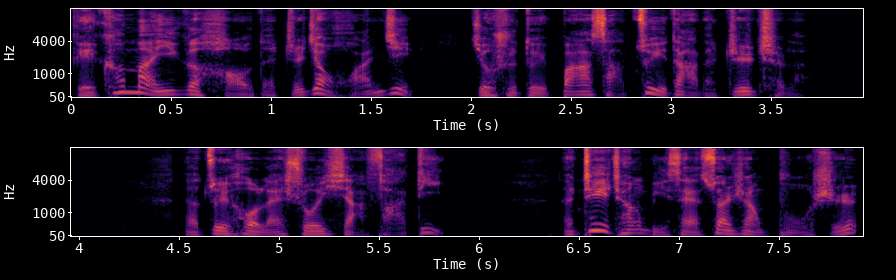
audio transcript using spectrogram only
给科曼一个好的执教环境，就是对巴萨最大的支持了。那最后来说一下法蒂，那这场比赛算上补时，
